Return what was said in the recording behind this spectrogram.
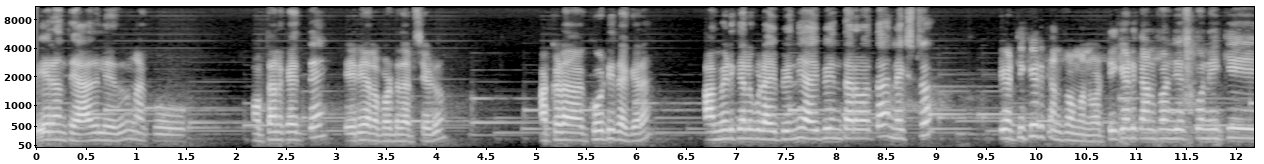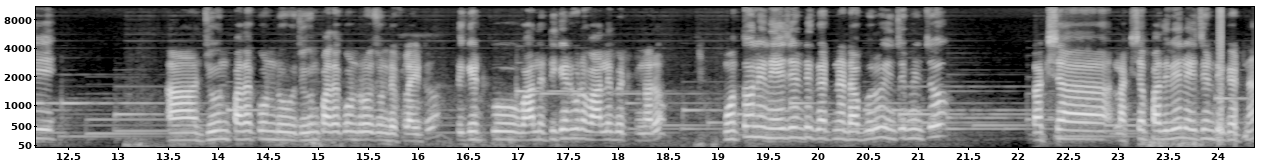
పేరంత యాది లేదు. నాకు మొత్తానికైతే ఏరియాలో పడ్డది అటు సైడు. అక్కడ కోటి దగ్గర. ఆ మెడికల్ కూడా అయిపోయింది. అయిపోయిన తర్వాత నెక్స్ట్ ఇక టికెట్ కన్ఫర్మ్ అనమాట టికెట్ కన్ఫర్మ్ చేసుకోనీకి జూన్ పదకొండు జూన్ పదకొండు రోజు ఉండే ఫ్లైట్. టికెట్కు వాళ్ళ టికెట్ కూడా వాళ్ళే పెట్టుకున్నారు. మొత్తం నేను ఏజెంట్కి కట్టిన డబ్బులు ఇంచుమించు లక్ష లక్ష పదివేలు ఏజెంట్కి కట్టిన.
